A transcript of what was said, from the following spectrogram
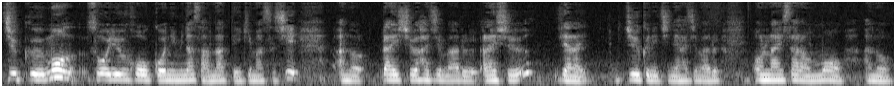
塾もそういう方向に皆さんなっていきますしあの来週始まる来週？じゃない。19日に始まるオンラインサロンもあの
